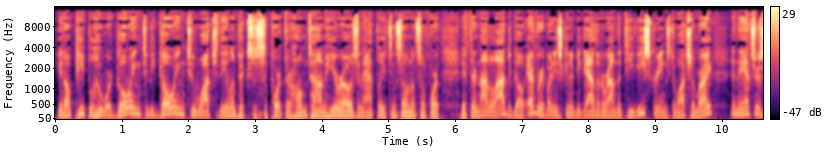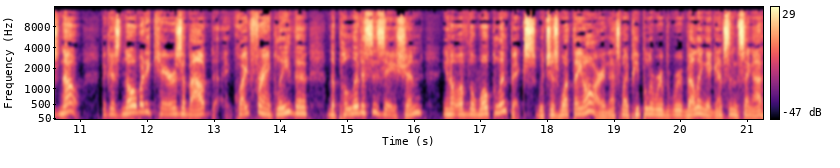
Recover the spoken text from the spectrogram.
you know, people who were going to be going to watch the Olympics to support their hometown heroes and athletes and so on and so forth, if they're not allowed to go, everybody's going to be gathered around the TV screens to watch them, right? And the answer is no because nobody cares about, quite frankly, the the politicization, you know, of the woke Olympics, which is what they are, and that's why people are re- rebelling against it and saying, I,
